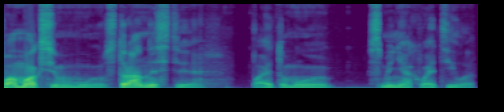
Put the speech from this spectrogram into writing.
по максимуму странности, поэтому с меня хватило.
